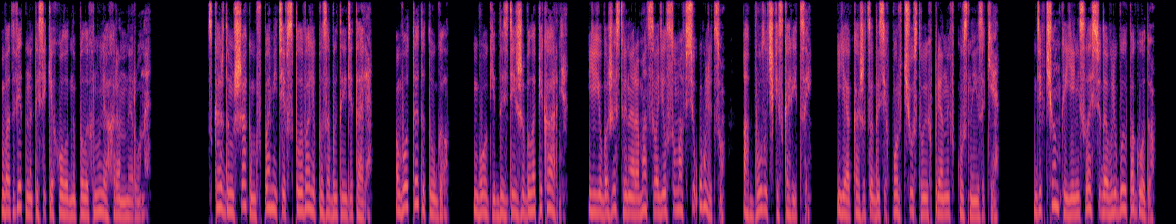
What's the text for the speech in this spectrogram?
В ответ на косяке холодно полыхнули охранные руны. С каждым шагом в памяти всплывали позабытые детали. Вот этот угол. Боги, да здесь же была пекарня. Ее божественный аромат сводил с ума всю улицу, а булочки с корицей. Я, кажется, до сих пор чувствую их пряный вкус на языке. Девчонкой я неслась сюда в любую погоду —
